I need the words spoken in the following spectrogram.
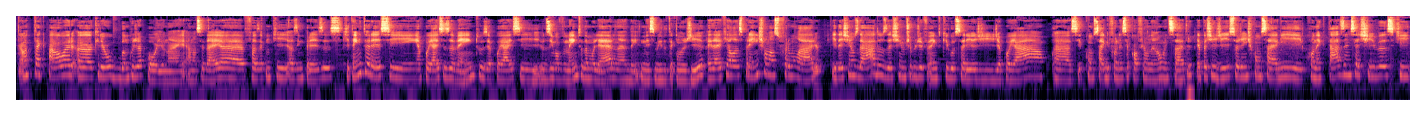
Então a Tech Power uh, criou o banco de apoio, né? A nossa ideia é fazer com que as empresas que têm interesse em apoiar esses eventos e apoiar esse, o desenvolvimento da mulher, né, nesse meio da tecnologia. A ideia é que elas preencham o nosso formulário e deixem os dados, deixem um tipo de evento que gostaria de, de apoiar, uh, se consegue fornecer coffee ou não, etc. E a partir disso a gente consegue conectar as iniciativas que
